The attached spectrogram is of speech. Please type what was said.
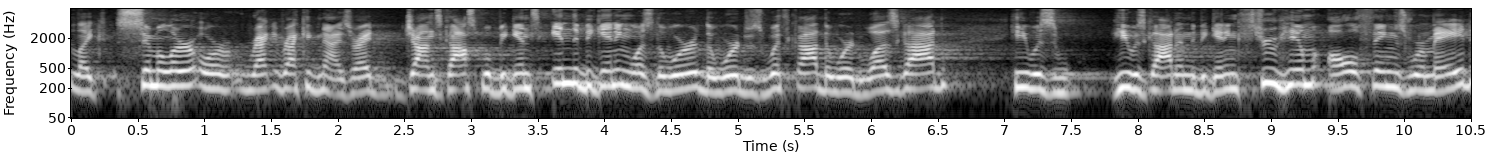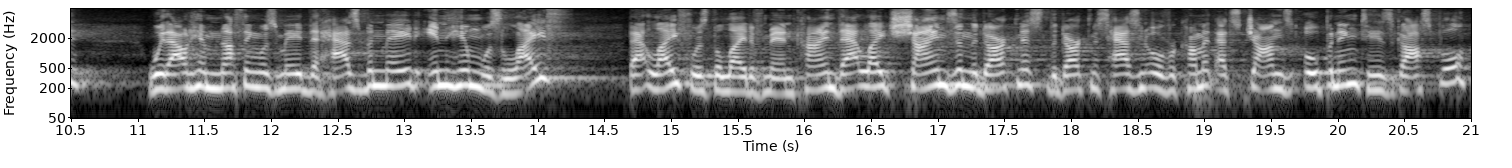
like similar or rec- recognize, right? John's gospel begins In the beginning was the Word, the Word was with God, the Word was God. He was he was God in the beginning. Through him, all things were made. Without him, nothing was made that has been made. In him was life. That life was the light of mankind. That light shines in the darkness. The darkness hasn't overcome it. That's John's opening to his gospel.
